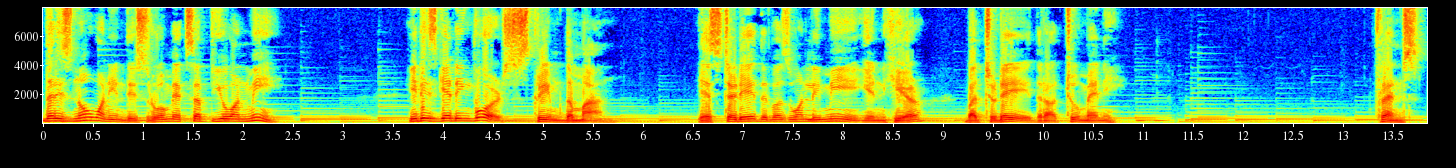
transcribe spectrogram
There is no one in this room except you and me. It is getting worse, screamed the man. Yesterday there was only me in here, but today there are too many. Friends,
